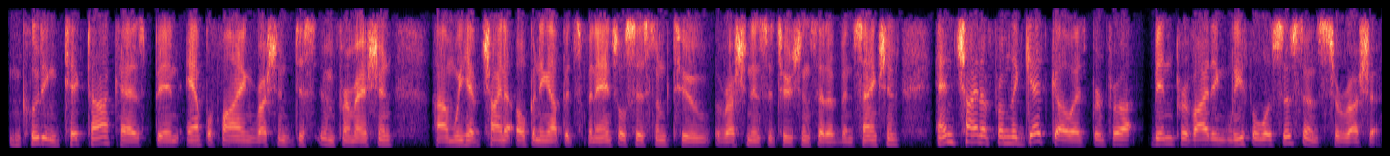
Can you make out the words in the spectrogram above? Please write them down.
including TikTok, has been amplifying Russian disinformation. Um, we have China opening up its financial system to Russian institutions that have been sanctioned, and China from the get-go has been, pro- been providing lethal assistance to Russia.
